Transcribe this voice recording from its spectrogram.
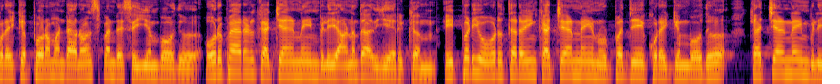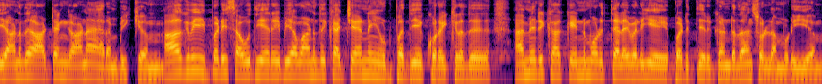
குறைக்க போறோம் என்ற அனௌன்ஸ்மெண்ட்டை செய்யும் போது ஒரு பேரல் கச்சா எண்ணெயின் விலையானது அதிகரிக்கும். இப்படி ஒவ்வொரு தடவையும் கச்சா எண்ணெயின் உற்பத்தியை குறைக்கும் போது கச்சா எண்ணெயின் விலையானது ஆட்டங்காண ஆரம்பிக்கும். ஆகவே இப்படி சவுதி அரேபியாவானது கச்சா எண்ணெய் உற்பத்தியை குறைக்கிறது அமெரிக்காவுக்கு இன்னும் ஒரு தலைவலியை ஏற்படுத்தி இருக்குன்னு தான் சொல்ல முடியும்.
